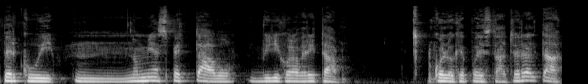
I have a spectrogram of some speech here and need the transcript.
Per cui mh, non mi aspettavo vi dico la verità quello che poi è stato. In realtà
